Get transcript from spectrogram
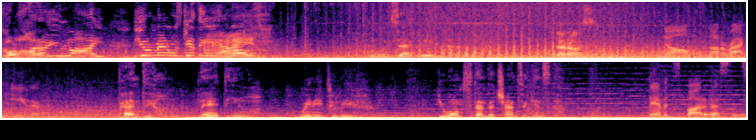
Colorado, you lie! Your man was getting me Man. out! Who exactly? That us? No, not Iraqi either. Pantheon. Pantheon. We need to leave. You won't stand a chance against them. They haven't spotted us. Let's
